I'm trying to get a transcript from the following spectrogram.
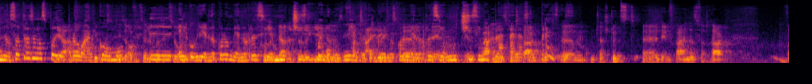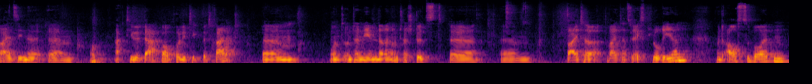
nosotros hemos podido probar cómo el, gobierno colombiano recibe muchísimo, bueno, los miembros del gobierno colombiano äh, reciben muchísima plata de las empresas. Ähm, äh, weil sie eine ähm, aktive Bergbaupolitik betreibt ähm, und Unternehmen darin unterstützt, äh, ähm, weiter, weiter zu explorieren und auszubeuten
